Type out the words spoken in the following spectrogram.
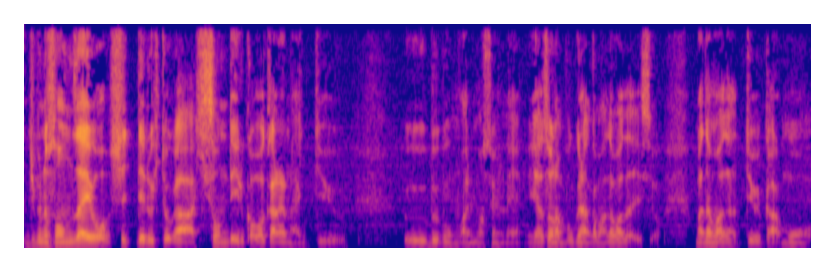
自分の存在を知ってる人が潜んでいるかわからないっていう部分もありますよね。いやそんな僕なんかまだまだですよ。まだまだっていうかも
